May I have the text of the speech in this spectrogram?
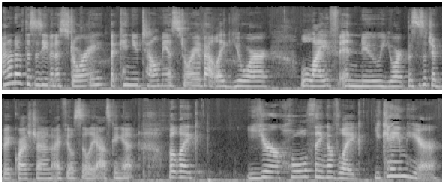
I don't know if this is even a story, but can you tell me a story about like your life in New York? This is such a big question. I feel silly asking it, but like your whole thing of like you came here,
